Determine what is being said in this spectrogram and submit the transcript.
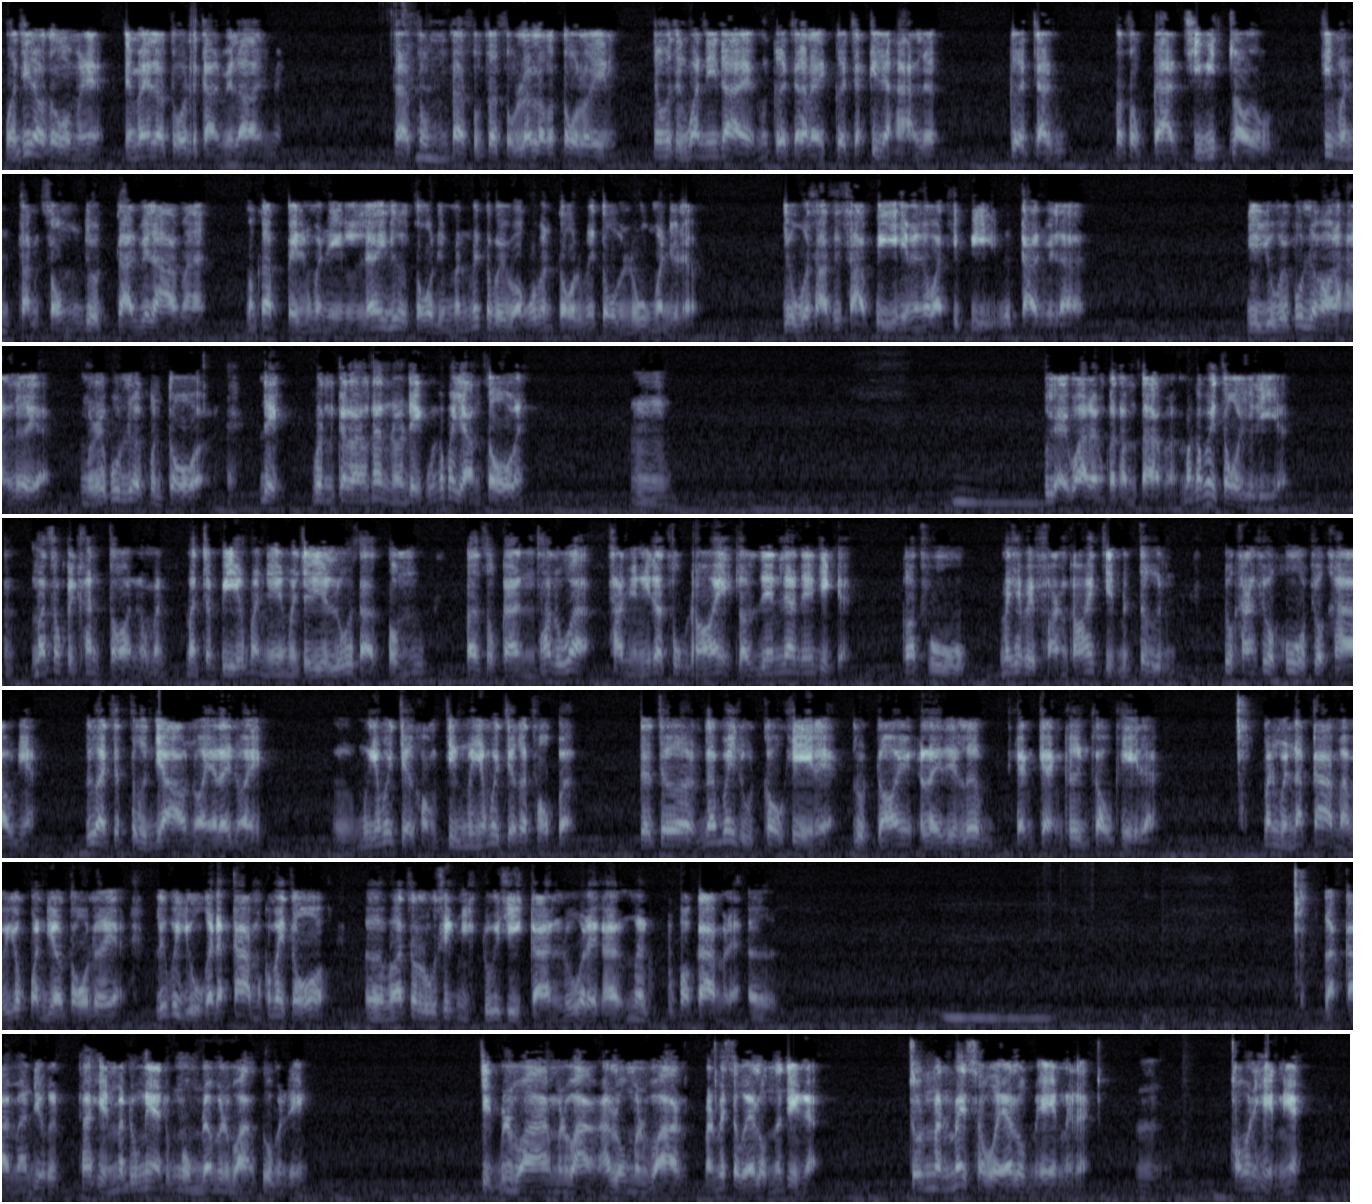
เหมือนที่เราโตมาเนี่ยใช่ไหมเราโตด้วยการเวลาใช่ไหมแต่สมแต่สมแต่สมแล้วเราก็โตเราเอง จนมาถึงวันนี้ได้ มันเกิดจากอะไร เกิดจากกินอาหารเลยเกิดจากประสบการณ์ชีวิตเราที่มันสั่งสมหยุดการเวลามา มันก็เป็นของมันเอง และเรื่องโตเนี่ยมันไม่ต้องไปบอกว่ามันโตหรือไม่โตมันรู้มันอยู่แล้ว อยู่มาสามสิบสามปีเห็นไหมครับว่าที่ปีเรื่องการเวลา อยู่ๆไปพูดเรื่องอรหันเลยอะเหมือนไปพูดเรื่องคนโตอะเด็กมันกำลังนั่นเนาะเด็กมันก็พยายามโตไงอืม อืม ผู้ใหญ่ ว่าอะไรมันก็ทำตามอะมันก็ไม่โตอยู่ดีอะมันต้องเป็นขั้นตอนของมัน มันจะปีของมันเอง มันจะเรียนรู้สะสมประสบการณ์ ถ้ารู้ว่าทำอย่างนี้เราทุกน้อย เราเน้นแล้วเน้นอีกอะก็ถูกไม่ใช่ไปฟังเขาให้จิตมันตื่นชั่วครั้งชั่วครู่ชั่วคราวเนี้ยหรืออาจจะตื่นยาวหน่อยอะไรหน่อยอมึงยังไม่เจอของจริงมึงยังไม่เจอกระทบอะจะเจอแล้วไม่หลุดก็โอเคแหละหลุดน้อยอะไรเนี่ยเริ่มแข็งแกร่งขึ้นก็โอเคแหละ มันเหมือนนักกล้ามอะไปยกวันเดียวโตเลยอะหรือไปอยู่กับนักกล้ามมันก็ไม่โต เออมันก็ต้องรู้เทคนิครู้วิธีการรู้อะไรครับเหมือนพ่อกล้ามมาแหละเอออืมหลักการมันเดียวกัน ถ้าเห็นมันทุกแง่ทุกมุมแล้วมันวางตัวมันเอง จิตมันวางมันวาง อารมณ์มันวาง มันไม่เสวยอารมณ์นั่นเองอะจนมันไม่เสวยอารมณ์เองเลยแหละอืมเพราะมันเห็นไง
